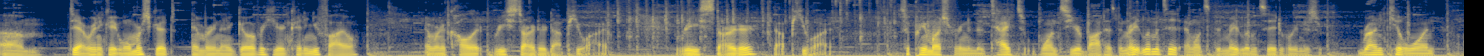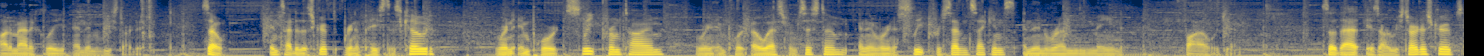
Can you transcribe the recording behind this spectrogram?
Um, so yeah, we're going to create one more script and we're going to go over here and create a new file and we're going to call it restarter.py. Restarter.py. So pretty much we're going to detect once your bot has been rate limited and once it's been rate limited, we're going to just run kill one automatically and then restart it. So inside of the script, we're going to paste this code. We're going to import sleep from time. We're going to import OS from system and then we're going to sleep for seven seconds and then run the main file again. So that is our restarter script,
